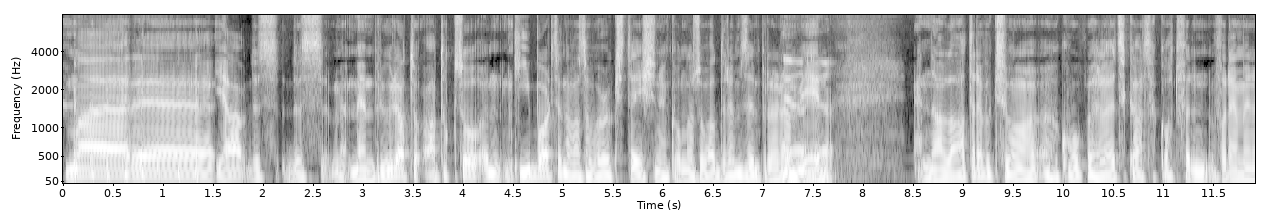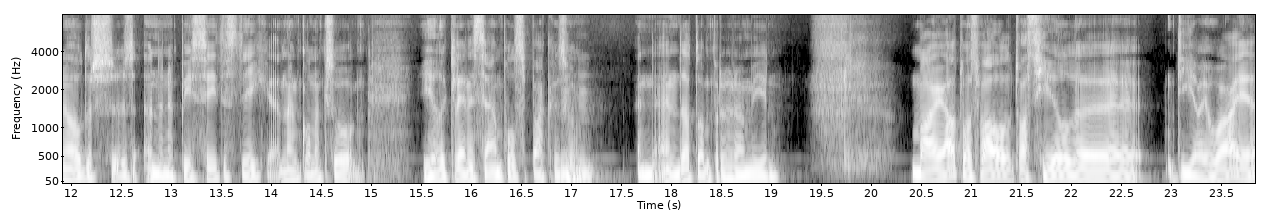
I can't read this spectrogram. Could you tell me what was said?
Maar eh, ja, dus, dus mijn broer had, had ook zo een keyboard en dat was een workstation. Je kon er zo wat drums in programmeren. Ja, ja. En dan later heb ik zo'n een goedkope geluidskaart gekocht voor, voor mijn ouders dus onder een pc te steken. En dan kon ik zo hele kleine samples pakken zo. Mhm. en, en dat dan programmeren. Maar ja, het was wel het was heel eh, DIY. Hè.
